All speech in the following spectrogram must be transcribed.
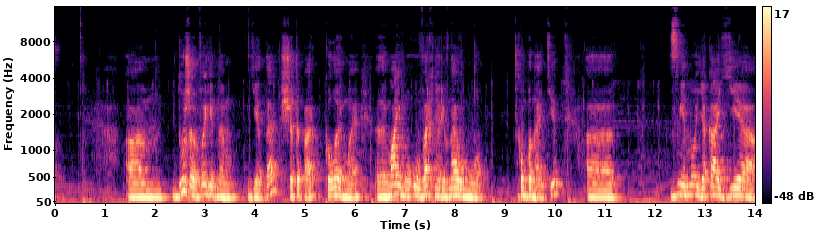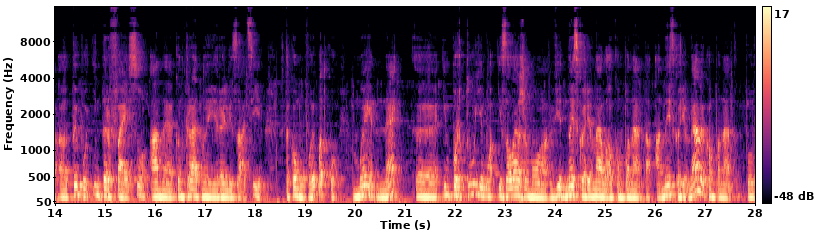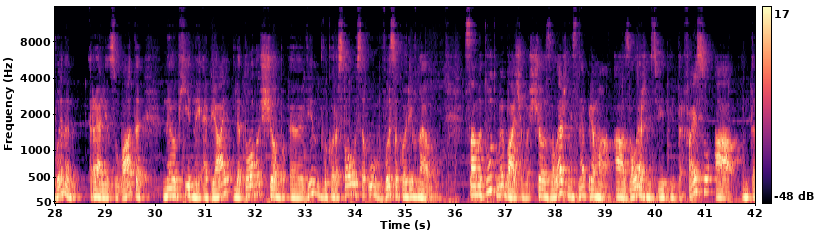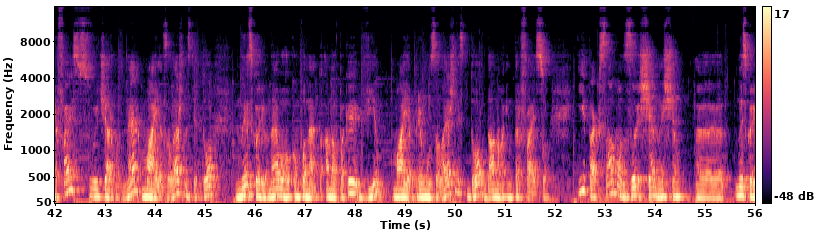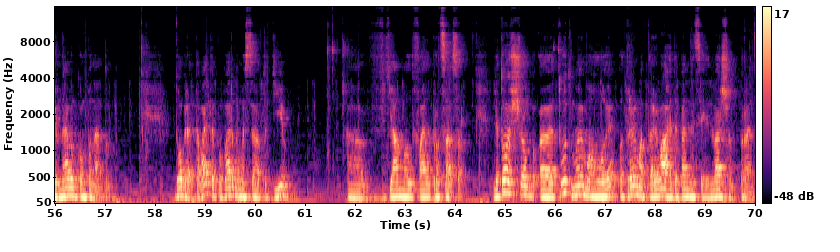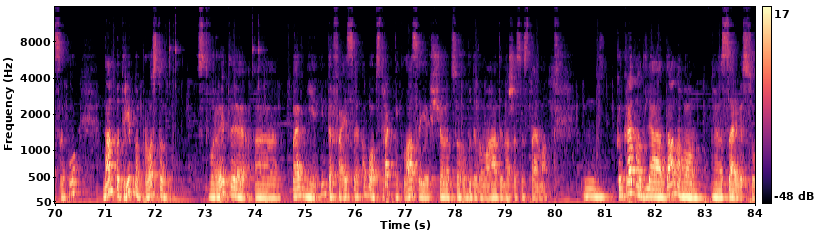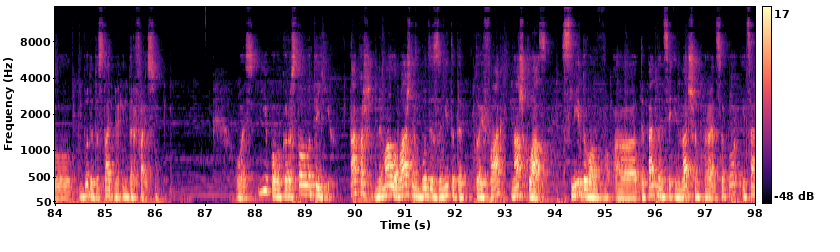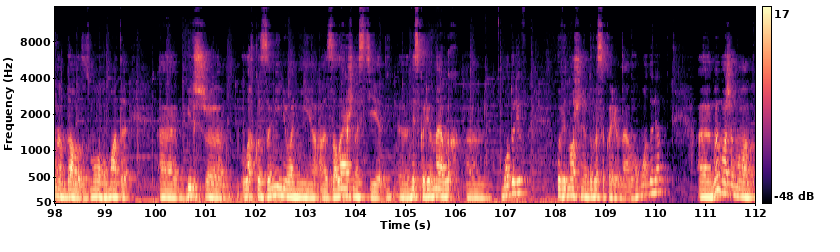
Ем, Дуже вигідним є те, що тепер, коли ми е, маємо у верхньорівневому компоненті е, змінну, яка є типу інтерфейсу, а не конкретної реалізації, в такому випадку ми не імпортуємо і залежимо від низькорівневого компонента, а низькорівневий компонент повинен реалізувати необхідний API для того, щоб е, він використовувався у високорівневому. Саме тут ми бачимо, що залежність не пряма, а залежність від інтерфейсу, а інтерфейс, в свою чергу, не має залежності до низькорівневого компоненту, а навпаки, він має пряму залежність до даного інтерфейсу. І так само з ще нижчим е, низькорівневим компонентом. Добре, давайте повернемося тоді е, в YAML файл процесор. Для того, щоб е, тут ми могли отримати переваги Dependency Inversion принципу, нам потрібно просто створити е, певні інтерфейси або абстрактні класи, якщо цього буде вимагати наша система. Конкретно для даного е, сервісу буде достатньо інтерфейсу. Ось, і повикористовувати їх. Також немаловажним буде замітити той факт, наш клас слідував е, Dependency Inversion принципу, і це нам дало змогу мати більш е, легкозамінювані е, залежності е, низькорівневих е, модулів по відношенню до високорівневого модуля. Е, Ми можемо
